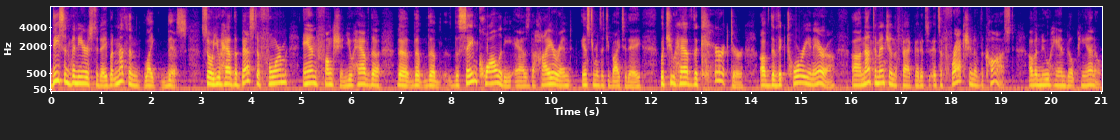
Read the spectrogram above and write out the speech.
decent veneers today, but nothing like this. So you have the best of form and function. You have the, the, the, the, the same quality as the higher end instruments that you buy today, but you have the character of the Victorian era, uh, not to mention the fact that it's, it's a fraction of the cost of a new hand built piano.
